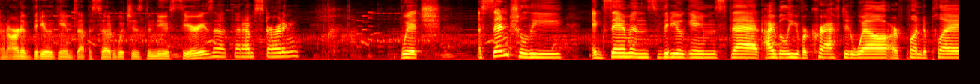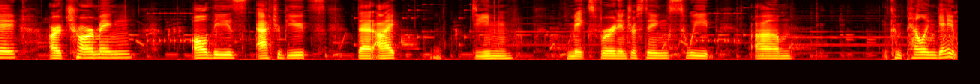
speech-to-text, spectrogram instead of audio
an Art of Video Games episode, which is the new series that, that I'm starting, which essentially examines video games that I believe are crafted well, are fun to play, are charming, all these attributes that I deem makes for an interesting, sweet, um, compelling game.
